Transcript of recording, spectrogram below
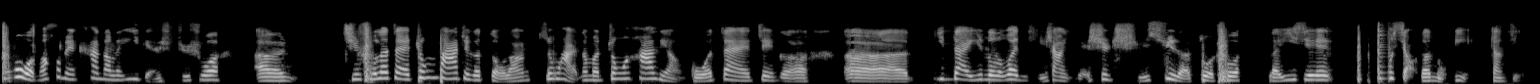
不过我们后面看到了一点是说，呃，其实除了在中巴这个走廊之外，那么中哈两国在这个呃“一带一路”的问题上也是持续的做出。了一些不小的努力，张姐。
